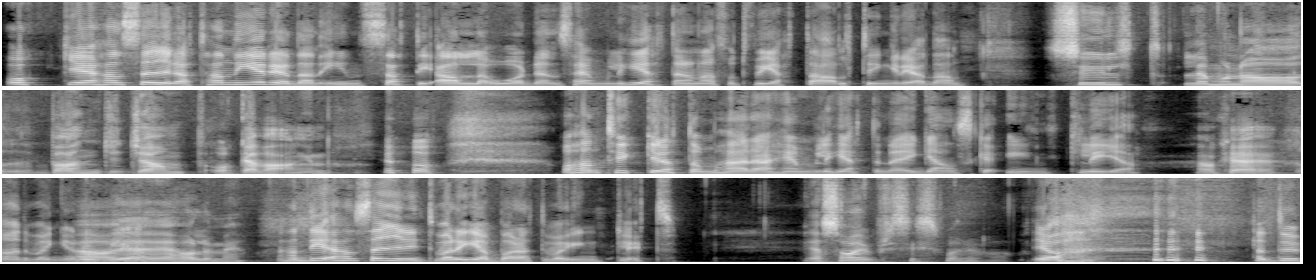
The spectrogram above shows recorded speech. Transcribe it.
Och eh, han säger att han är redan insatt i alla ordens hemligheter, han har fått veta allting redan. Sylt, lemonad, bungee jump, åka vagn. Ja. Och han tycker att de här hemligheterna är ganska ynkliga. Okej, Ja, det var inga ja, jag, jag håller med. Han, det, han säger inte vad det är, bara att det var ynkligt. Jag sa ju precis vad det var. Ja du,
